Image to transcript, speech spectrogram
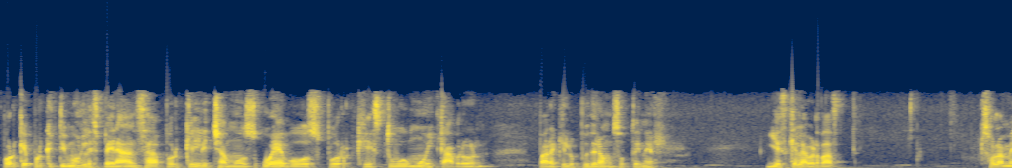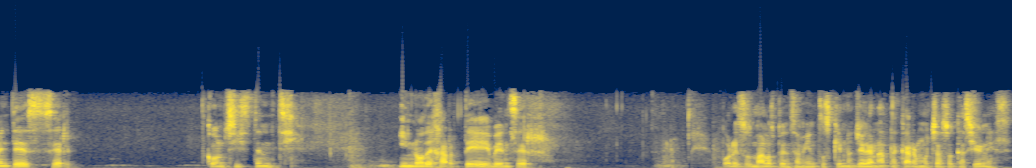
¿Por qué? Porque tuvimos la esperanza, porque le echamos huevos, porque estuvo muy cabrón para que lo pudiéramos obtener. Y es que la verdad, solamente es ser consistente y no dejarte vencer por esos malos pensamientos que nos llegan a atacar en muchas ocasiones.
